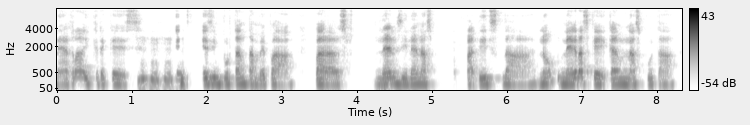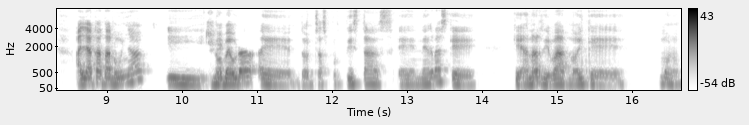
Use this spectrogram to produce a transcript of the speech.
negra i crec que és, Mhm, mhm. és, és important també per, per als nens i nenes petits de, no? negres que, que han nascut a, allà a Catalunya i sí. no veure eh, doncs, esportistes eh, negres que, que han arribat no? i que, bueno,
